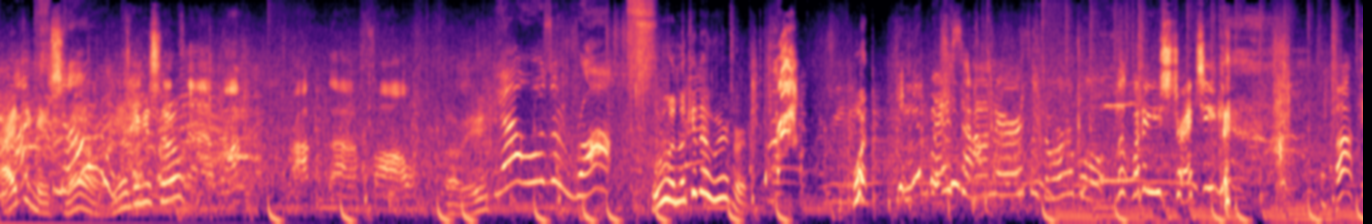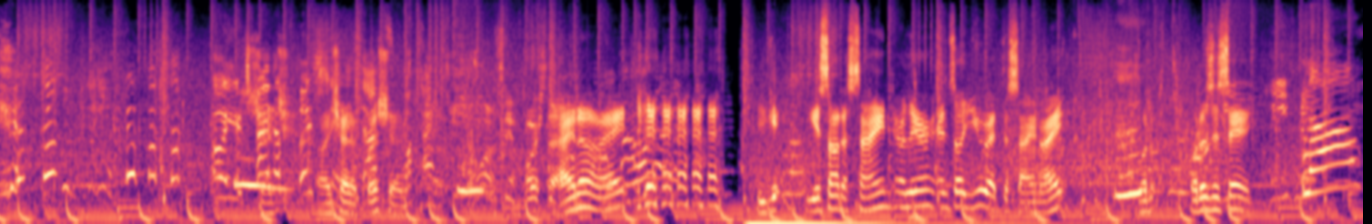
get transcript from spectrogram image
I think it's snow. You don't think it's snow? It's a rock, rock uh, fall. Oh, really? Yeah, it was a rock. Ooh, look at the river. What? Can you You guys sit on there. It's adorable. Look, what are you stretching? oh, you're trying to push Oh, it. I'm trying to push it. why. I want to see him push that. I know, right? you get, you saw the sign earlier, and so you read the sign, right? What, what does it say? No,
